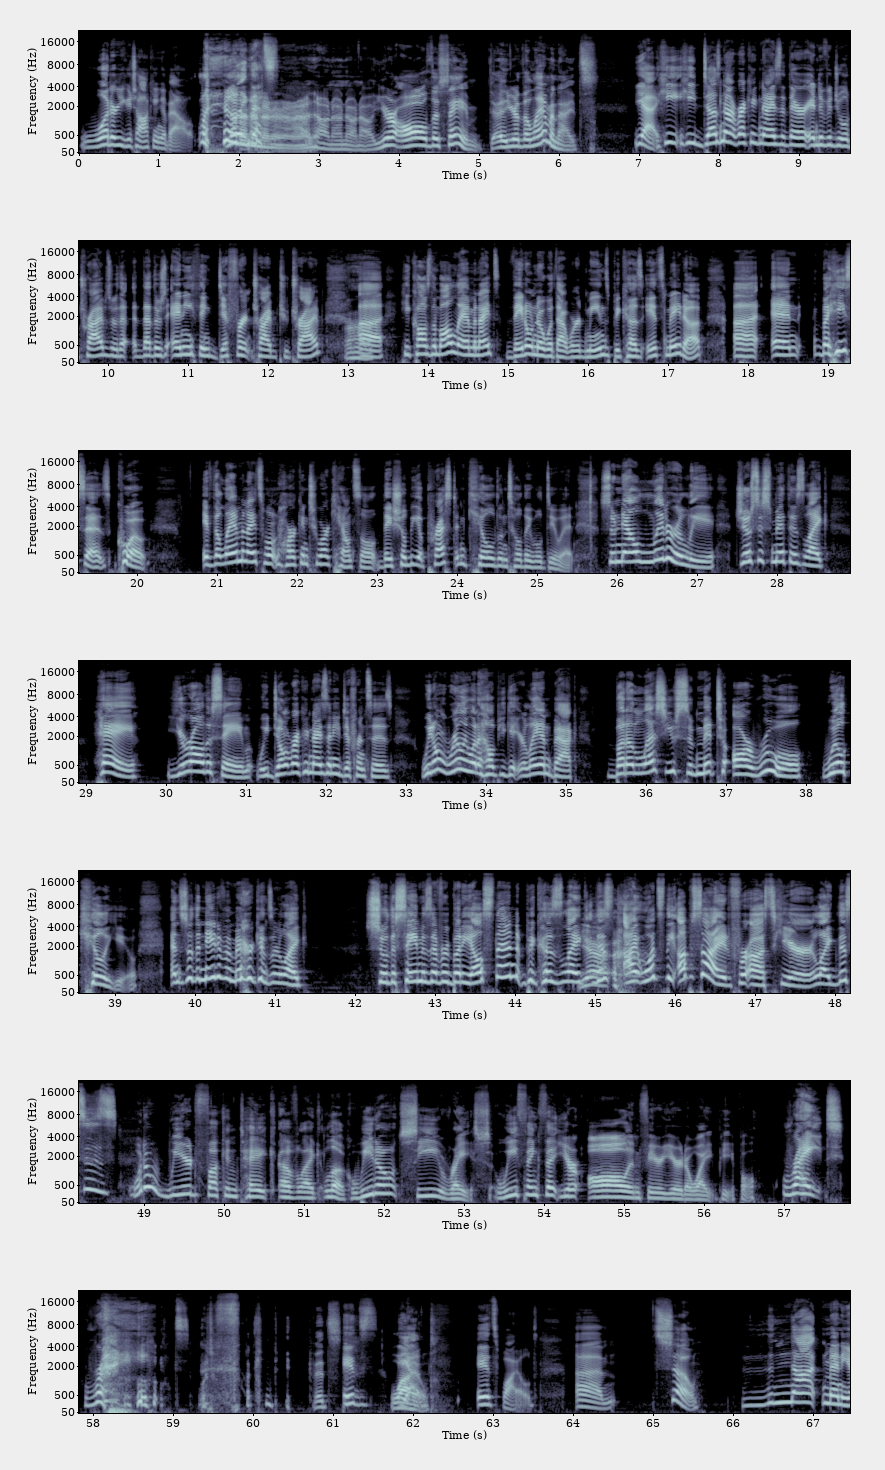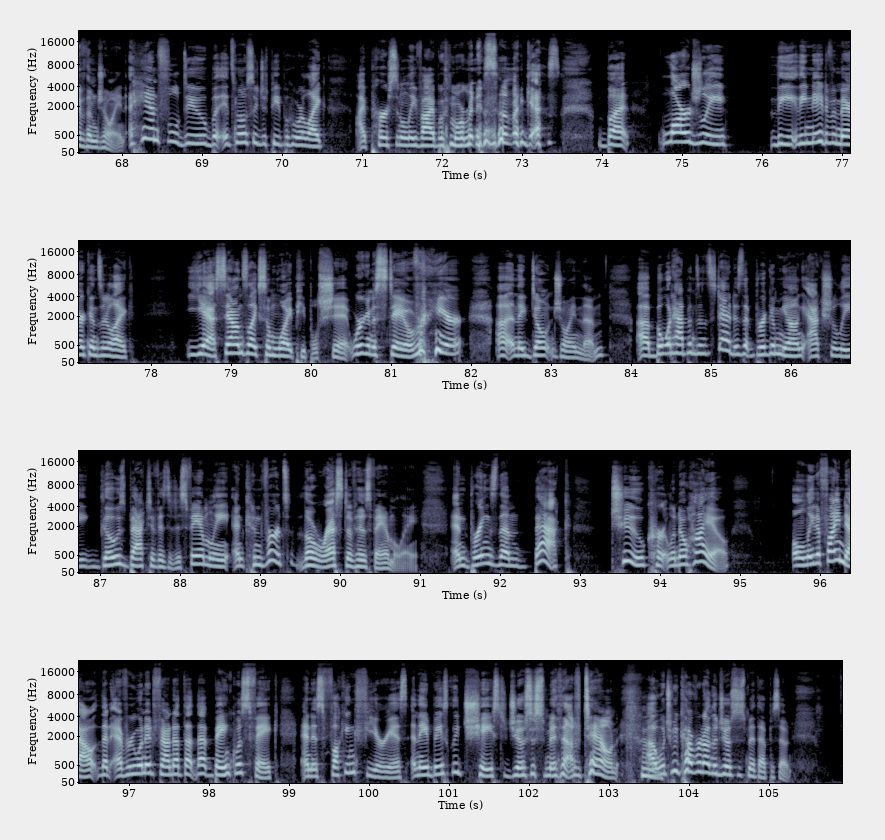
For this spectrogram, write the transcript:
what are you talking about? No, no, no, no, no, no, no, no, no. You're all the same. Uh, You're the Lamanites. Yeah, he he does not recognize that there are individual tribes or that that there's anything different tribe to tribe. uh he calls them all Lamanites. They don't know what that word means because it's made up. Uh, and but he says, "quote If the Lamanites won't hearken to our counsel, they shall be oppressed and killed until they will do it." So now, literally, Joseph Smith is like, "Hey, you're all the same. We don't recognize any differences. We don't really want to help you get your land back, but unless you submit to our rule, we'll kill you. And so the Native Americans are like, so the same as everybody else then? Because like Yeah. this I what's the upside for us here? Like this is What a weird fucking take of like, look, we don't see race. We think that you're all inferior to white people. right. Right. Fucking that's It's yeah. wild. It's wild. Um, so not many of them join. A handful do, but it's mostly just people who are like, I personally vibe with Mormonism, I guess. But largely, the the Native Americans are like, yeah, sounds like some white people shit. We're gonna stay over here, uh, and they don't join them. Uh, but what happens instead is that Brigham Young actually goes back to visit his family and converts the rest of his family and brings them back to Kirtland, Ohio, only to find out that everyone had found out that that bank was fake and is fucking furious, and they had basically chased Joseph Smith out of town, uh, which we covered on the Joseph Smith episode.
